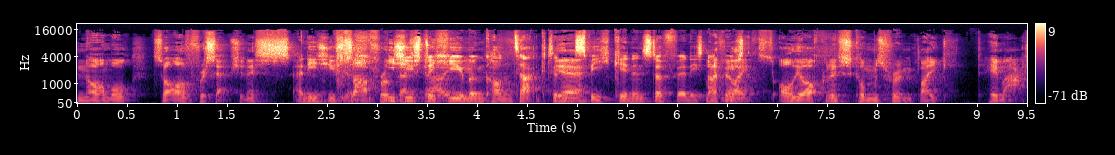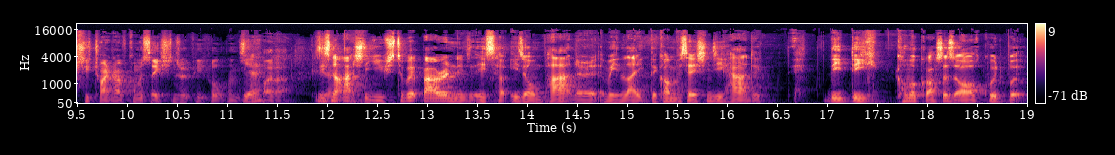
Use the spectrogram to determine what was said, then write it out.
normal sort of receptionist, And he's used to he's used to guy. human contact and Yeah. speaking and stuff, and he's And I feel like all the awkwardness comes from like him actually trying to have conversations with people and Yeah. stuff like that. because he's not actually used to it. Baron is his, his own partner. I mean, like the conversations he had, they they come across as awkward, but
